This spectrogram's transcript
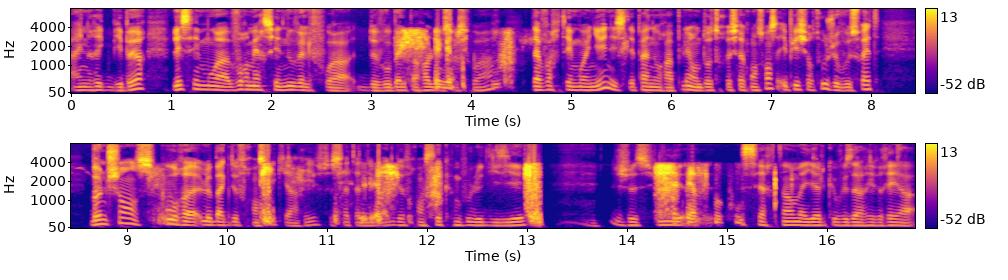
Heinrich Bieber. Laissez-moi vous remercier une nouvelle fois de vos belles paroles de ce soir, d'avoir témoigné. N'hésitez pas à nous rappeler en d'autres circonstances. Et puis surtout, je vous souhaite bonne chance pour le bac de français qui arrive, ce satané bac de français, comme vous le disiez. Je suis euh, certain, Mayol, que vous arriverez à,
